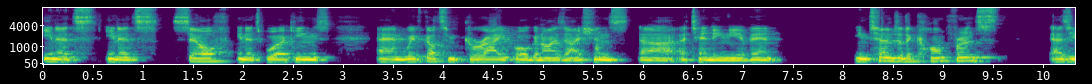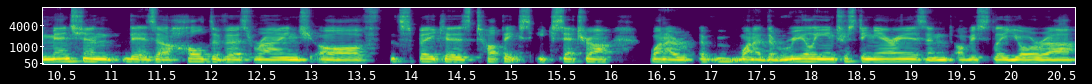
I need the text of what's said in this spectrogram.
in its in its self in its workings. And we've got some great organizations uh, attending the event in terms of the conference as you mentioned there's a whole diverse range of speakers topics etc one of one of the really interesting areas and obviously your uh,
